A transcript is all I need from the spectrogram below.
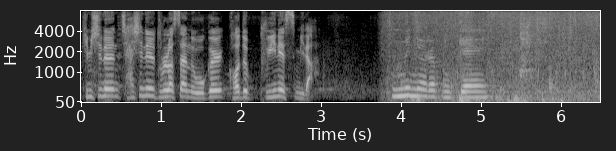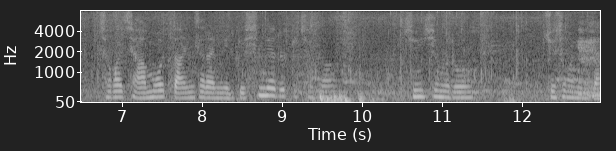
김 씨는 자신을 둘러싼 의혹을 거듭 부인했습니다. 국민 여러분께 저같이 아무것도 아닌 사람이 이렇게 심려를 끼쳐서 진심으로 죄송합니다.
